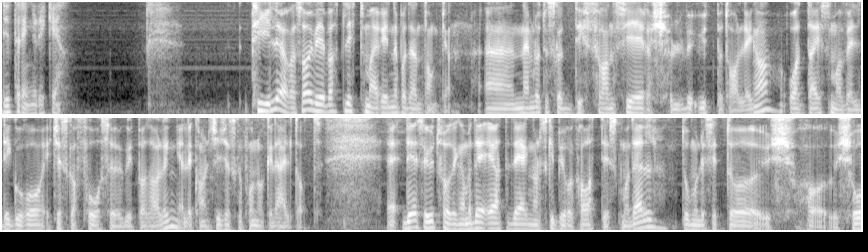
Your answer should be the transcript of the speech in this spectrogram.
de trenger det ikke. Tidligere så har vi vært litt mer inne på den tanken. Eh, nemlig at du skal differensiere selve utbetalinga, og at de som har veldig god råd, ikke skal få så høy utbetaling, eller kanskje ikke skal få noe i det hele tatt. Eh, det som er Utfordringa med det er at det er en ganske byråkratisk modell. Da må du sitte og se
